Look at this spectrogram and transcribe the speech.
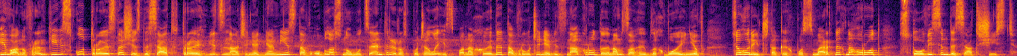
Івано-Франківську 363. Відзначення Дня міста в обласному центрі розпочали із панахиди та вручення відзнак родинам загиблих воїнів. Цьогоріч таких посмертних нагород 186.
